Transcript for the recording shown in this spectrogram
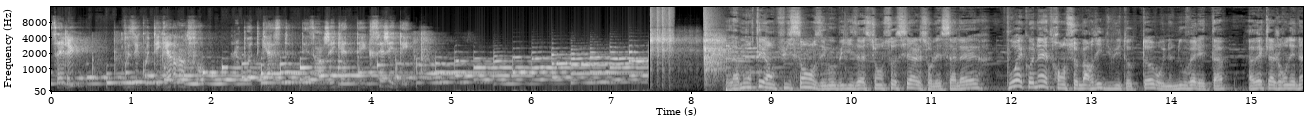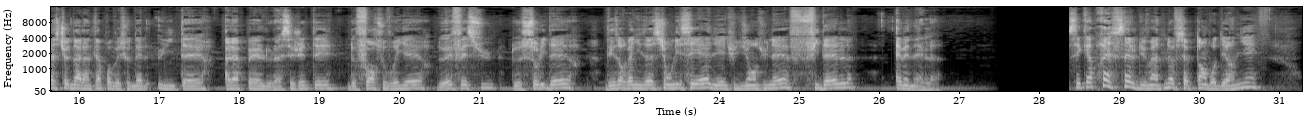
Salut, vous écoutez Cadre Info, le podcast des Cadtech CGT. La montée en puissance des mobilisations sociales sur les salaires pourrait connaître en ce mardi 18 octobre une nouvelle étape avec la journée nationale interprofessionnelle unitaire à l'appel de la CGT, de Force ouvrière, de FSU, de Solidaire, des organisations lycéennes et étudiantes UNEF, fidèles, MNL. C'est qu'après celle du 29 septembre dernier,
